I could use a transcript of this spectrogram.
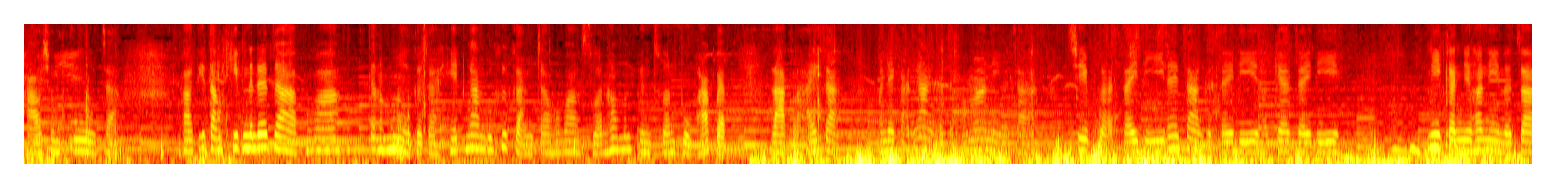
ขาวชมพูจ้ะฝากที่ตามคลิปนั้นด้วยจ้ะเพราะว่าแต่ละมือก็จะเฮ็ดงานก็คือกันจ้ะเพราะว่าสวนเขามันเป็นสวนปลูกผักแบบหลากหลายจ้ะบรรยากาศงานก็จะประมาณนี้จ้ะเชฟก็ใจดีได้จ้างก็ใจดีถ้าแกใจดีมีกันอยู่เท่านี้นะจ้ะ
